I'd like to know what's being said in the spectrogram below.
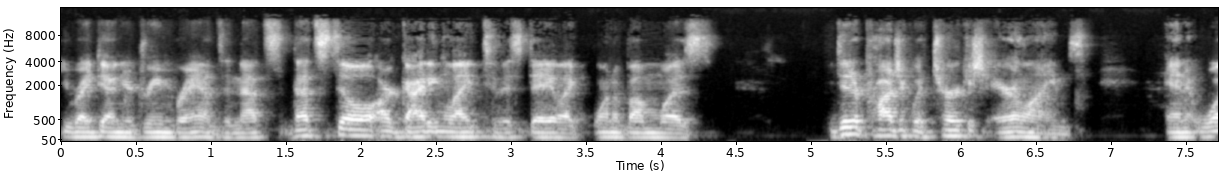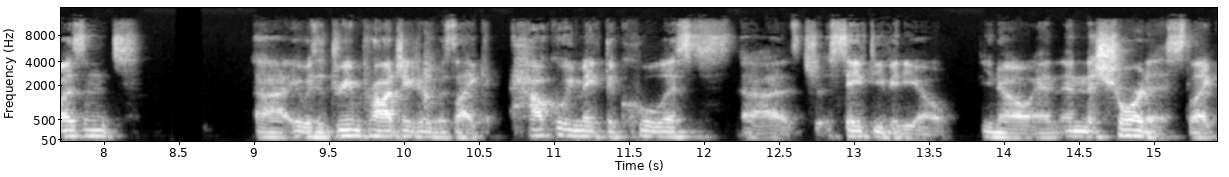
you write down your dream brands, and that's that's still our guiding light to this day. Like one of them was, did a project with Turkish Airlines, and it wasn't uh, it was a dream project. It was like, how can we make the coolest uh, safety video, you know, and, and the shortest? Like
